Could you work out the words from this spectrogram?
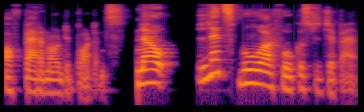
of paramount importance. Now, let's move our focus to Japan.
